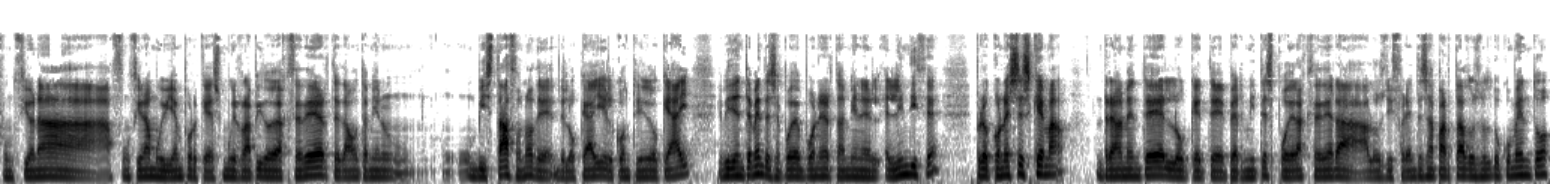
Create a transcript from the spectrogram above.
funciona, funciona muy bien porque es muy rápido de acceder, te da también un, vistazo ¿no? de, lo que hay, el contenido que hay. Evidentemente se puede poner también el, índice, pero con ese esquema realmente lo que te permite es poder acceder a, los diferentes apartados del documento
